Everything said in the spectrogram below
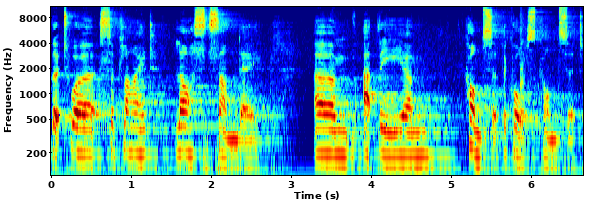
that were supplied last Sunday um, at the um, concert, the chorus concert.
